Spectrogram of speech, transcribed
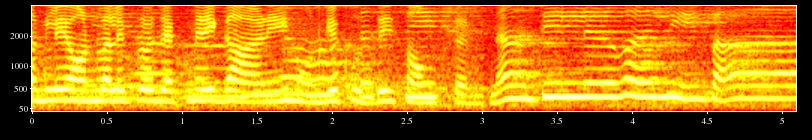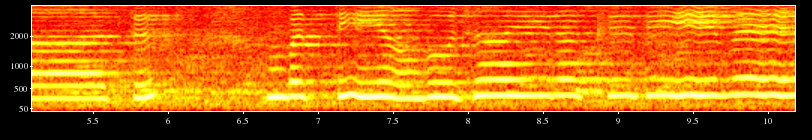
ਅਗਲੇ ਆਉਣ ਵਾਲੇ ਪ੍ਰੋਜੈਕਟ ਮੇਰੇ ਗਾਣੇ ਹੋਣਗੇ, ਖੁਦ ਦੇ ਹੀ ਸੌਂਗਸ ਕਰਨੇ। ਨਾ ਦਿਲ ਵਾਲੀ ਬਾਤ, ਬੱਤੀਆਂ ਬੁਝਾਈ ਰੱਖਦੀ ਵੇ,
